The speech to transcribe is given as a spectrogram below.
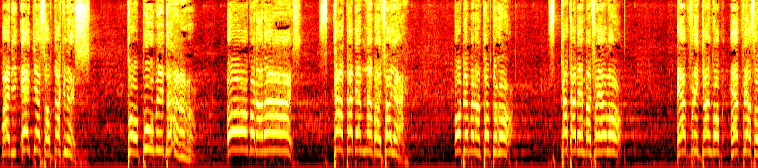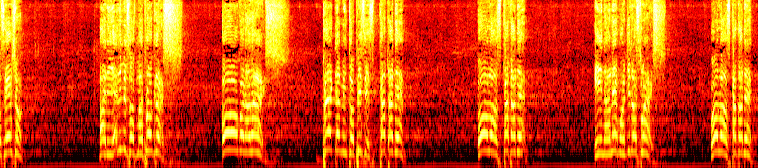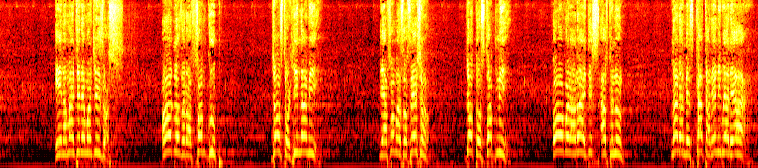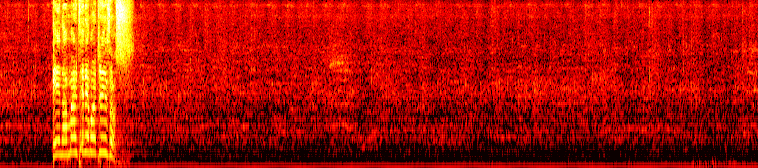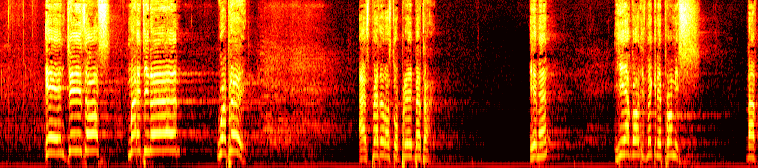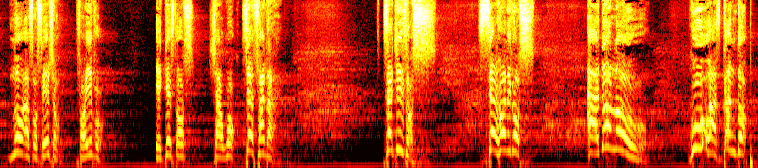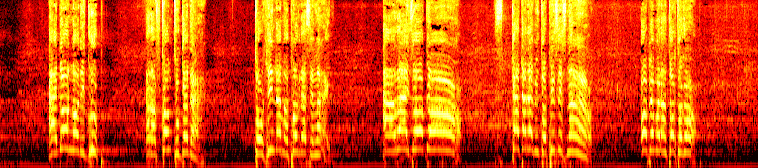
by the agents of darkness to pull me down. Oh, God, arise. Scatter them now by fire. Open mouth and talk to God. Scatter them by fire, Lord. Every gang up, every association by the enemies of my progress. Oh God, arise. Break them into pieces. Scatter them. Oh Lord, scatter them. In the name of Jesus Christ. Oh Lord, scatter them. In the mighty name of Jesus. All those that are formed group just to hinder me. They are from association just to stop me. Oh God, arise this afternoon. Let them be scattered anywhere they are. In the mighty name of Jesus. In Jesus' mighty name, we pray. I expected us to pray better. Amen. Here, God is making a promise that no association for evil against us shall walk. Say, Father. Say, Jesus. Say, Holy Ghost. I don't know who has ganged up. I don't know the group that have come together to hinder my progress in life. Arise, oh God. Scatter them into pieces now. Open mouth and talk to God.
